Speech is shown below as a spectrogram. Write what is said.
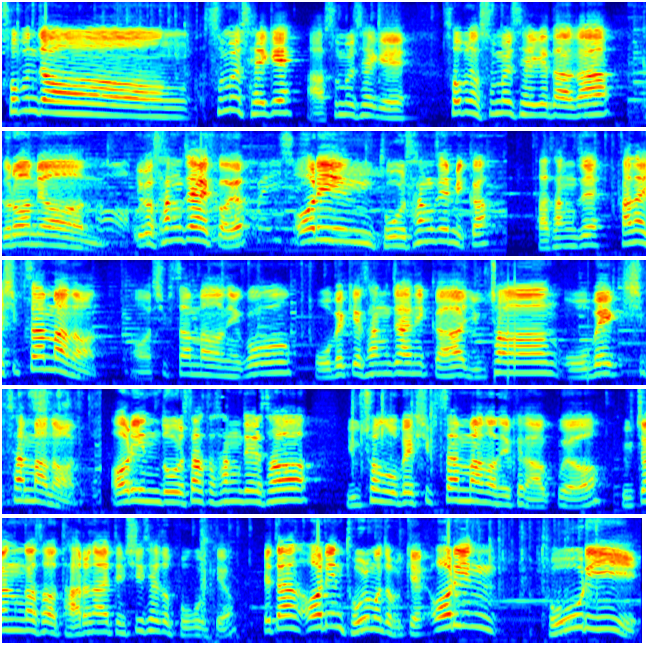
소분정 23개? 아 23개 소분정 23개다가 그러면 이거 상제할 거예요? 어린 돌 상제입니까? 다 상제? 하나에 13만원 어 13만원이고 500개 상자니까 6,513만원 어린 돌 싹 다 상제해서 6,513만원 이렇게 나왔고요 육전 가서 다른 아이템 시세도 보고 올게요 일단 어린 돌 먼저 볼게요 어린 돌이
